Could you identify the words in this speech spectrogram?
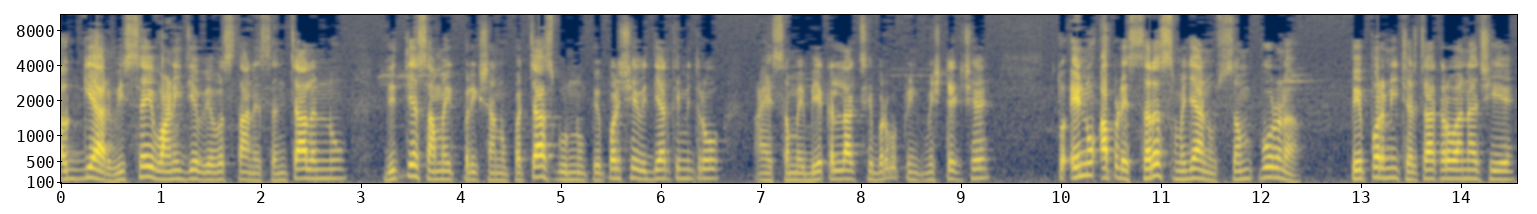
અગિયાર વિષય વાણિજ્ય વ્યવસ્થા અને સંચાલનનું દ્વિતીય સામયિક પરીક્ષાનું પચાસ ગુણનું પેપર છે વિદ્યાર્થી મિત્રો. આ સમય બે કલાક છે, બરાબર? પ્રિન્ટ મિસ્ટેક છે. તો એનું આપણે સરસ મજાનું સંપૂર્ણ પેપરની ચર્ચા કરવાના છીએ.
